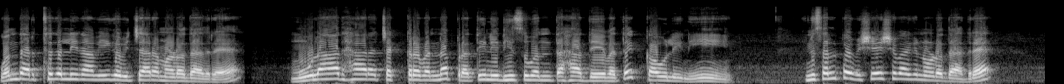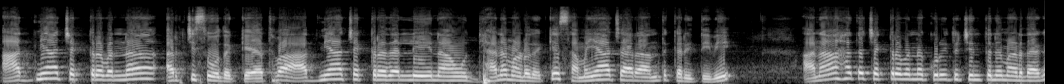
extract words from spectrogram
ಒಂದು ಅರ್ಥದಲ್ಲಿ ನಾವೀಗ ವಿಚಾರ ಮಾಡೋದಾದರೆ, ಮೂಲಾಧಾರ ಚಕ್ರವನ್ನು ಪ್ರತಿನಿಧಿಸುವಂತಹ ದೇವತೆ ಕೌಲಿನಿ. ಇನ್ನು ಸ್ವಲ್ಪ ವಿಶೇಷವಾಗಿ ನೋಡೋದಾದರೆ ಆಜ್ಞಾಚಕ್ರವನ್ನು ಅರ್ಚಿಸೋದಕ್ಕೆ ಅಥವಾ ಆಜ್ಞಾಚಕ್ರದಲ್ಲಿ ನಾವು ಧ್ಯಾನ ಮಾಡೋದಕ್ಕೆ ಸಮಯಾಚಾರ ಅಂತ ಕರಿತೀವಿ. ಅನಾಹತ ಚಕ್ರವನ್ನು ಕುರಿತು ಚಿಂತನೆ ಮಾಡಿದಾಗ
